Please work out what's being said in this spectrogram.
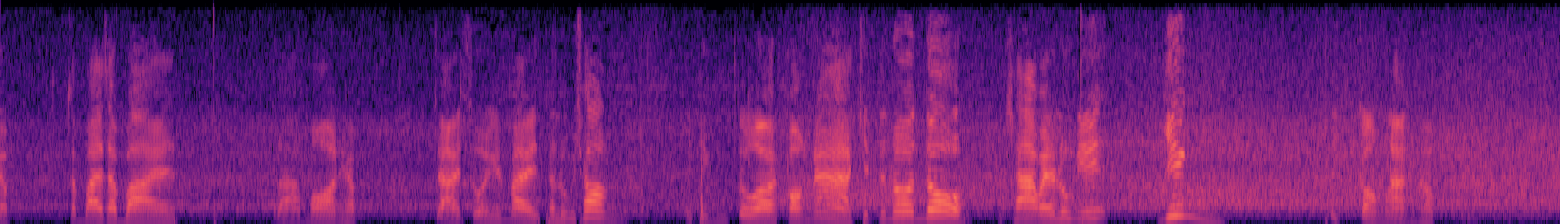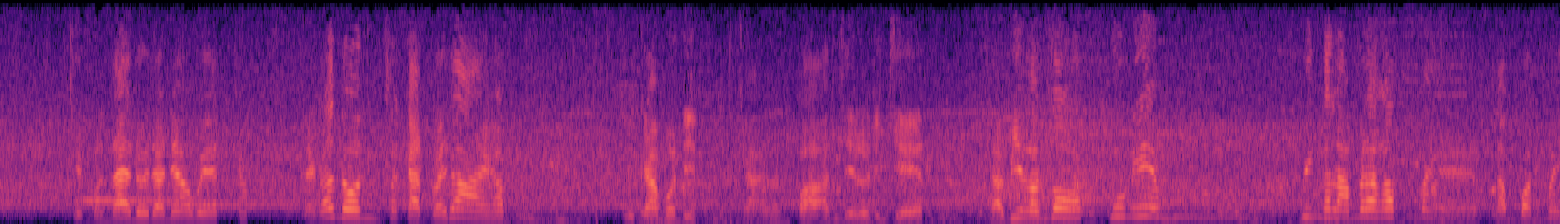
ครับ สบายสบายรามอนครับ จ่ายสวนขึ้นไปทะลุช่อง ไปถึงตัวกองหน้าคิตโนโรนโดชาไปลูกนี้ ยิงติดกองหลังครับ เก็บบอลได้โดยดานิเอลเวสครับ แต่ก็โดนสกัดไว้ได้ครับลูก้าโมดิตจ่ากทางขวาเจโรดิเกสดาบิลอนโซครับลูกนี้วิ่งถลำไปแล้วครับแหม รับบอลไม่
